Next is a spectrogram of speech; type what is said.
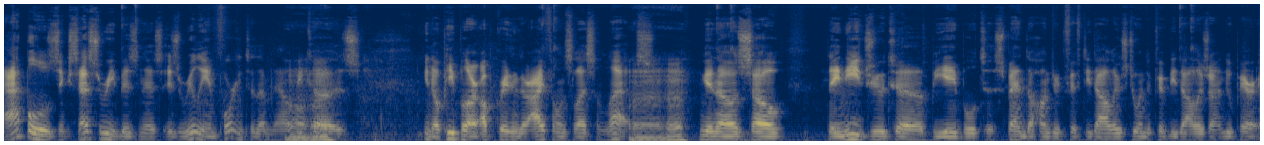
Apple's accessory business is really important to them now Mm-hmm. because you know people are upgrading their iPhones less and less. Mm-hmm. You know, so they need you to be able to spend $150, $250 on a new pair of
